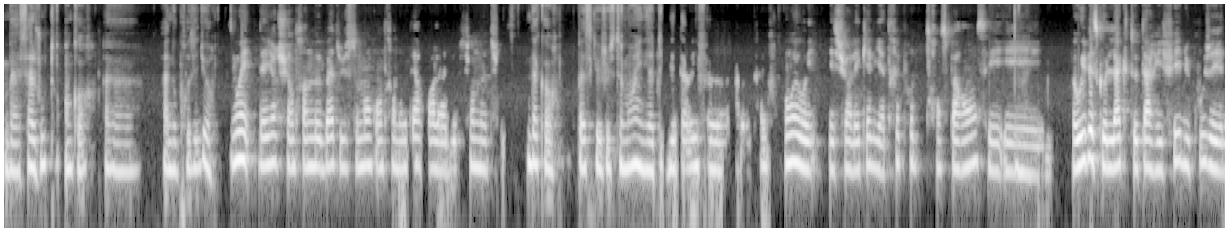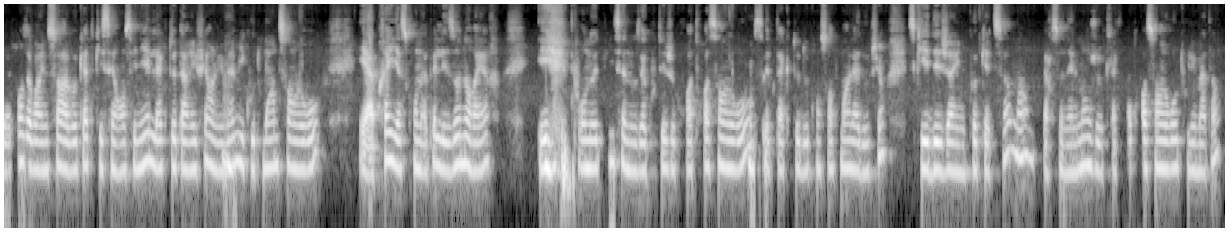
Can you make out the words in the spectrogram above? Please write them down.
bah, s'ajoutent encore euh, à nos procédures. Oui, d'ailleurs, je suis en train de me battre justement contre un notaire pour l'adoption de notre fils. D'accord, parce que justement, il applique des tarifs euh, arbitraires. Oui, oui, et sur lesquels il y a très peu de transparence et, bah oui, parce que l'acte tarifé, du coup, j'ai la chance d'avoir une soeur avocate qui s'est renseignée. L'acte tarifé en lui-même, il coûte moins de 100 euros. Et après, il y a ce qu'on appelle les honoraires. Et pour notre fille, ça nous a coûté, je crois, 300 euros, cet acte de consentement à l'adoption, ce qui est déjà une pocket somme. Hein. Personnellement, je claque pas 300 euros tous les matins.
